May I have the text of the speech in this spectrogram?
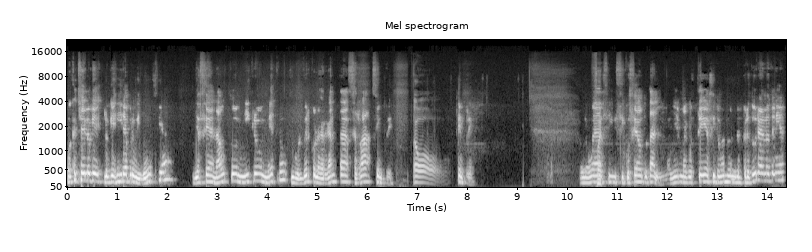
¿Vos cachai lo que, lo que es ir a Providencia, ya sea en auto, en micro, en metro, y volver con la garganta cerrada siempre? Oh. Siempre. Una Fuerte. así, psicoseado total. Ayer me acosté así tomando una temperatura, no tenía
